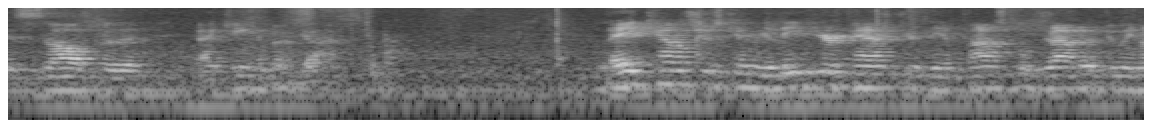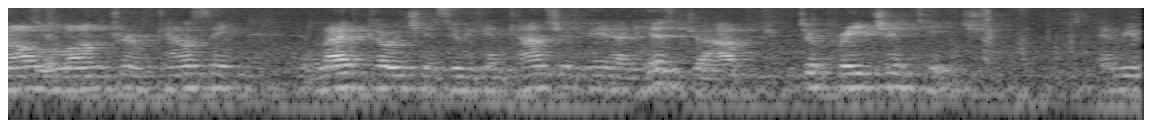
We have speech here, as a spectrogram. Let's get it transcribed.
This is all for the uh, kingdom of God. Lay counselors can relieve your pastor of the impossible job of doing all the long-term counseling and life coaching so he can concentrate on his job to preach and teach. And we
